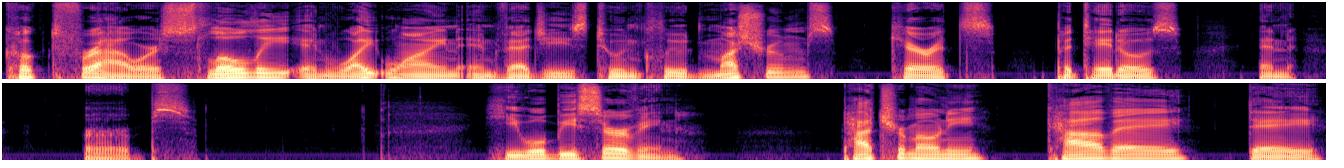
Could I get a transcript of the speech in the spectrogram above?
cooked for hours slowly in white wine and veggies to include mushrooms, carrots, potatoes, and herbs. He will be serving patrimony cave de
